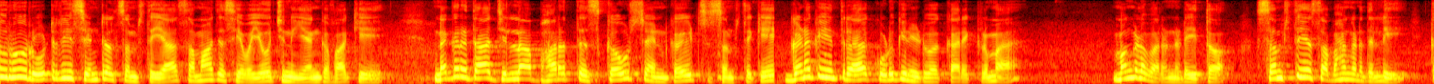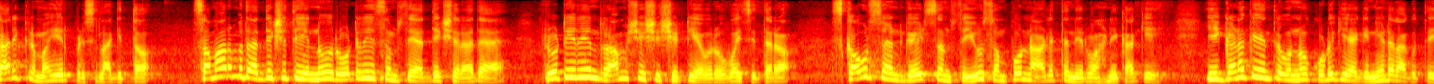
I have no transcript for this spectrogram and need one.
ಮಂಗಳೂರು ರೋಟರಿ ಸೆಂಟ್ರಲ್ ಸಂಸ್ಥೆಯ ಸಮಾಜ ಸೇವಾ ಯೋಜನೆಯ ಅಂಗವಾಗಿ ನಗರದ ಜಿಲ್ಲಾ ಭಾರತ ಸ್ಕೌಟ್ಸ್ ಆ್ಯಂಡ್ ಗೈಡ್ಸ್ ಸಂಸ್ಥೆಗೆ ಗಣಕಯಂತ್ರ ಕೊಡುಗೆ ನೀಡುವ ಕಾರ್ಯಕ್ರಮ ಮಂಗಳವಾರ ನಡೆಯಿತು. ಸಂಸ್ಥೆಯ ಸಭಾಂಗಣದಲ್ಲಿ ಕಾರ್ಯಕ್ರಮ ಏರ್ಪಡಿಸಲಾಗಿತ್ತು. ಸಮಾರಂಭದ ಅಧ್ಯಕ್ಷತೆಯನ್ನು ರೋಟರಿ ಸಂಸ್ಥೆಯ ಅಧ್ಯಕ್ಷರಾದ ರೋಟೇರಿಯನ್ ರಾಮಶೇಷ ಶೆಟ್ಟಿ ಅವರು ವಹಿಸಿದ್ದರು. ಸ್ಕೌಟ್ಸ್ ಆ್ಯಂಡ್ ಗೈಡ್ಸ್ ಸಂಸ್ಥೆಯು ಸಂಪೂರ್ಣ ಆಡಳಿತ ನಿರ್ವಹಣೆಗಾಗಿ ಈ ಗಣಕಯಂತ್ರವನ್ನು ಕೊಡುಗೆಯಾಗಿ ನೀಡಲಾಗುತ್ತೆ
